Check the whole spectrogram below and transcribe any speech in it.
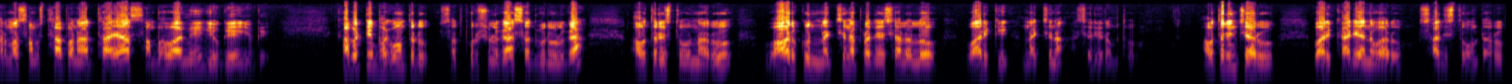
ధర్మ సంస్థాపనార్థాయ సంభవామి యుగే యుగే. కాబట్టి భగవంతుడు సత్పురుషులుగా సద్గురువులుగా అవతరిస్తూ ఉన్నారు. వారికి నచ్చిన ప్రదేశాలలో వారికి నచ్చిన శరీరంతో అవతరించారు. వారి కార్యాన్ని వారు సాధిస్తూ ఉంటారు.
